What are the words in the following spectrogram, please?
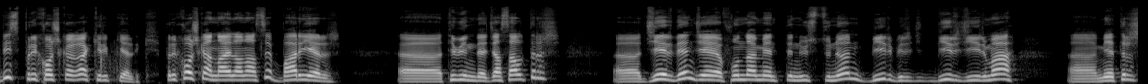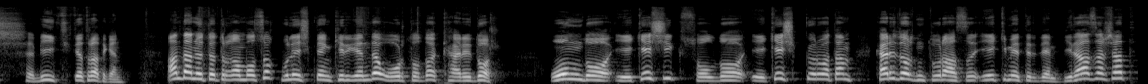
биз прихожкага кирип келдик прихожканын айланасы барьер тибинде жасалыптыр жерден же фундаменттин үстүнөн бир бир жыйырма метр бийиктикте турат экен андан өтө турган болсок бул эшиктен киргенде ортодо коридор оңдо эки эшик солдо эки эшик көрүп атам коридордун туурасы эки метрден бир аз ашат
